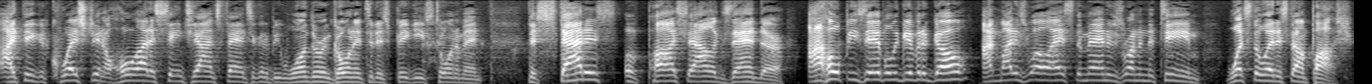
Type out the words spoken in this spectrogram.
I think a question a whole lot of St. John's fans are going to be wondering going into this Big East tournament the status of Posh Alexander. I hope he's able to give it a go. I might as well ask the man who's running the team, what's the latest on Posh?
